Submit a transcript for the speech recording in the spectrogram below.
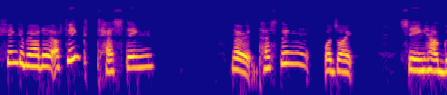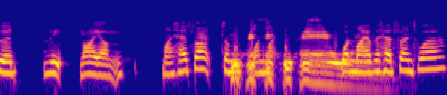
think about it, I think testing, no, testing was like seeing how good the, my, um, my headphones, some, one of my, one of my other headphones were.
